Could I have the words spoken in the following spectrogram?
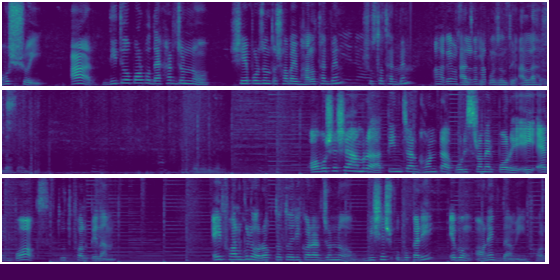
অবশ্যই। আর দ্বিতীয় পর্ব দেখার জন্য সে পর্যন্ত সবাই ভালো থাকবেন সুস্থ থাকবেন। আরে আমার আজ এ পর্যন্তই। আল্লাহ হাফিজ অবশেষে আমরা তিন চার ঘণ্টা পরিশ্রমের পরে এই এক বক্স তুতফল পেলাম। এই ফলগুলো রক্ত তৈরি করার জন্য বিশেষ উপকারী এবং অনেক দামি ফল।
